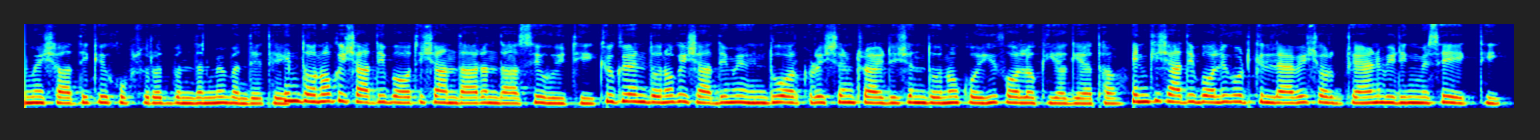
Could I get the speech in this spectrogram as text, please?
में शादी के खूबसूरत बंधन में बंधे थे। इन दोनों की शादी बहुत ही शानदार अंदाज से हुई थी, क्योंकि इन दोनों की शादी में हिंदू और क्रिश्चियन ट्रेडिशन दोनों को ही फॉलो किया गया था। इनकी शादी बॉलीवुड की लैविश और ग्रैंड वेडिंग में से एक थी।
